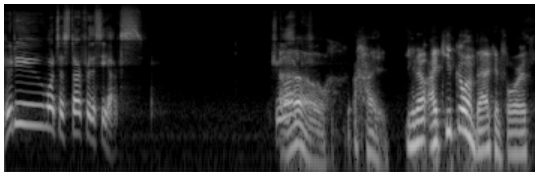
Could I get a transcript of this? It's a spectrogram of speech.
Who do you want to start for the Seahawks? Drew Lock? Oh, I, you know, I keep going back and forth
